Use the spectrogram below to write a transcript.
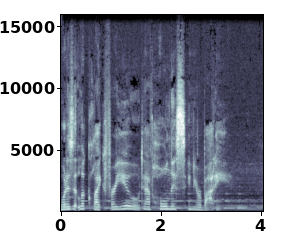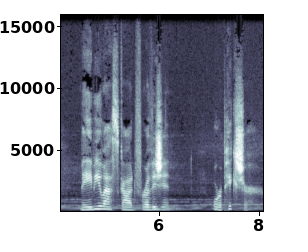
What does it look like for you to have wholeness in your body? Maybe you ask God for a vision or a picture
